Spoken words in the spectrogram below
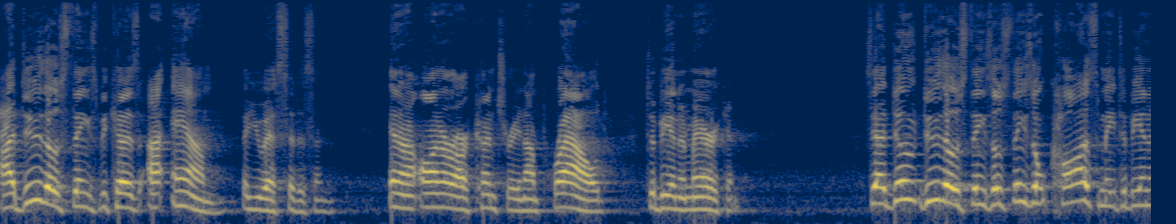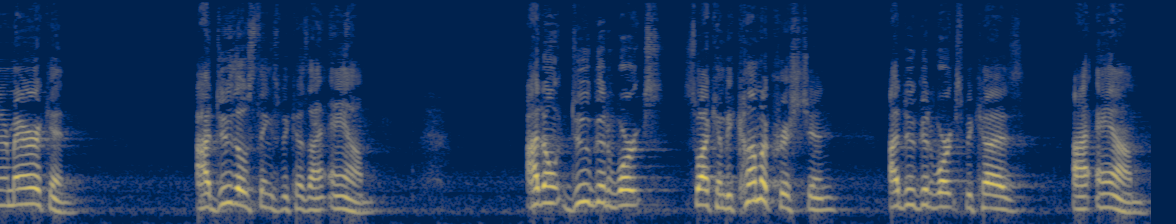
I do those things because I am a U.S. citizen and I honor our country and I'm proud to be an American. See, I don't do those things. Those things don't cause me to be an American. I do those things because I am. I don't do good works so I can become a Christian. I do good works because I am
